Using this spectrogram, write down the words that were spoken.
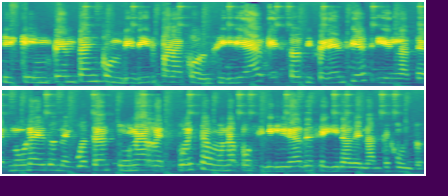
y que intentan convivir para conciliar estas diferencias y en la ternura es donde encuentran una respuesta una posibilidad de seguir adelante juntos.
